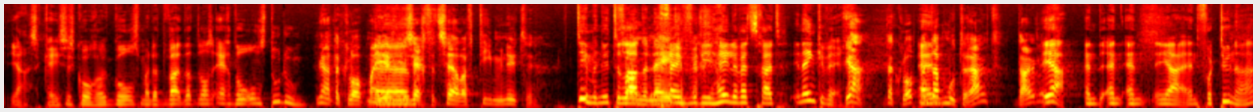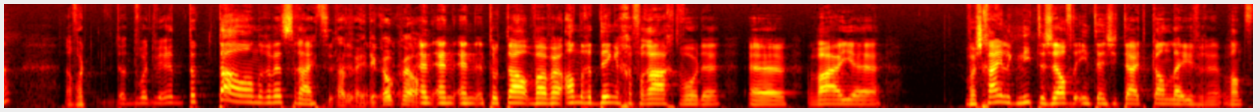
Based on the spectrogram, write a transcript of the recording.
ja, ze, ze scoren goals, maar dat, wa- dat was echt door ons toedoen. ja, dat klopt. Maar je, je Ehm, zegt het zelf, 10 minuten. Tien minuten Van later de 90. geven we die hele wedstrijd in één keer weg. Ja, dat klopt. En, En- dat moet eruit, duidelijk. Ja, en, en, en, ja, en Fortuna, dat wordt, dat wordt weer een totaal andere wedstrijd. Dat weet ik ook wel. En, en, en een totaal waar weer andere dingen gevraagd worden, eh, waar je waarschijnlijk niet dezelfde intensiteit kan leveren, want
